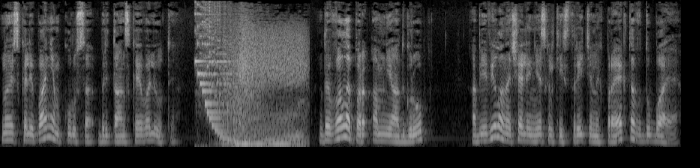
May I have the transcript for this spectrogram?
но и с колебанием курса британской валюты. Девелопер Omniyat Group объявил о начале нескольких строительных проектов в Дубае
